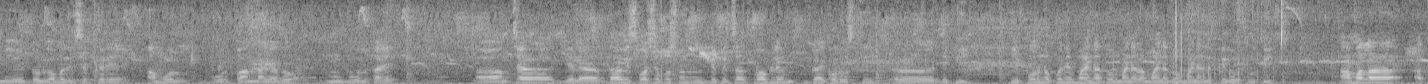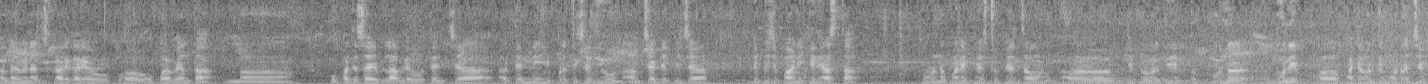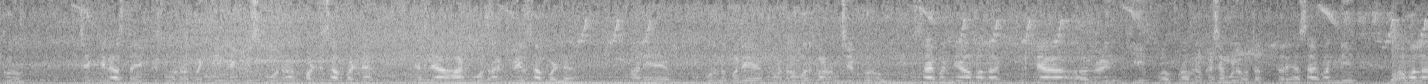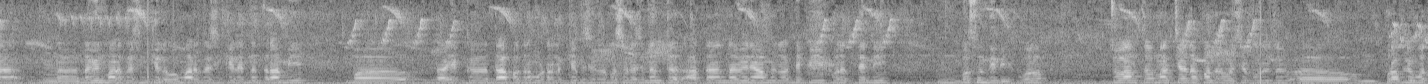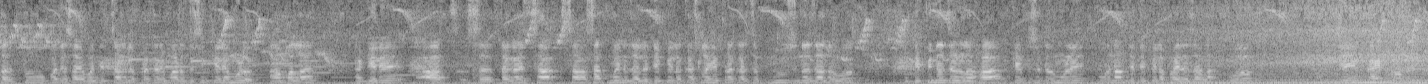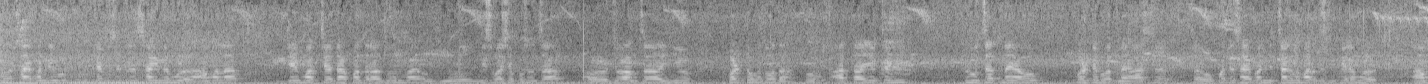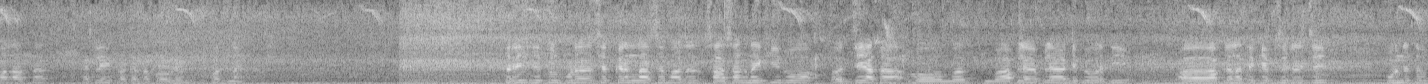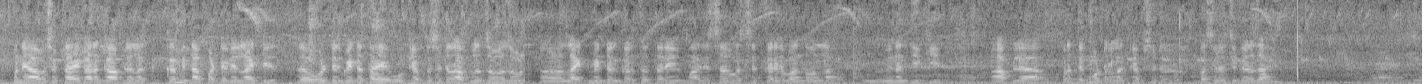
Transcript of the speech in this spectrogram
मी डोणगावमधील शेतकरी अमोल उर्फ अण्णा यादव बोलत आहे. आमच्या गेल्या दहा वीस वर्षापासून डी पीचा प्रॉब्लेम गायकवाड वस्ती डी पी ही पूर्णपणे महिना दोन महिन्याला महिना दोन महिन्याला फेल होत होती. आम्हाला आता नवीनच कार्यकारी उप उपाभियंता उपाध्य साहेब लाभले व त्यांच्या त्यांनी प्रत्यक्षात येऊन आमच्या डी पीच्या डी पीची पाहणी केली असता पूर्णपणे फेस टू फेस जाऊन डी पीवरती पूर्ण दोन्ही फाट्यावरती मोटर चेक करून चेक केलं असता एकवीस मोटरपैकी एकवीस मोटर अपट सापडल्या. त्यातल्या आठ मोटर क्लिअर सापडल्या. आणि पूर्णपणे मोटरवर काढून चेक करून साहेबांनी आम्हाला त्या वेळी ही प्रॉब्लेम कशामुळे होतात? तर ह्या साहेबांनी आम्हाला नवीन मार्गदर्शन केलं व मार्गदर्शन केल्यानंतर आम्ही म द- एक दहा पंधरा मोटरला कॅपॅसिटर बसवल्याच्या नंतर आता नव्याने आम्हाला डीपी परत त्यांनी बसून दिली व जो आमचा मागच्या दहा पंधरा वर्षापूर्वीचा प्रॉब्लेम होता तो उपाध्याय साहेबांनी चांगल्या प्रकारे मार्गदर्शन केल्यामुळं आम्हाला गेले आज स तगा सहा सहा सात महिने झालं. डीपीला कसलाही प्रकारचं फ्यूज न जाणं व डीपी न जळणं हा कॅपॅसिटरमुळे पूर्ण आमच्या डीपीला फायदा झाला व जे काही प्रॉब्लेम साहेबांनी कॅपॅसिटर सांगितल्यामुळं आम्हाला जे मागच्या दहा पंधरा दोन मा- वीस वर्षापासूनचा जो आमचा ही फॉल्ट होत होता तो आता एकही फ्यूज जात नाही अहो फॉल्टेड होत नाही. असं उपाध्याय साहेबांनी चांगलं मार्गदर्शन केल्यामुळं आम्हाला आता कसल्याही प्रकारचा प्रॉब्लेम होत नाही. तरी इथून पुढं शेतकऱ्यांना असं माझं सा सांगणं आहे की बुवा जे आता आपल्या आपल्या डिपीवरती आपल्याला त्या कॅपॅसिटरची पूर्णपणे आवश्यकता आहे कारण का आपल्याला कमी दाब पट्ट्याने लाइट व्होल्टेज भेटत आहे. व कॅपॅसिटर आपलं जवळजवळ लाइट मेंटेन करतं. तरी माझे सर्व शेतकरी बांधवांना विनंती की आपल्या प्रत्येक मोटरला कॅपॅसिटर बसवण्याची गरज आहे.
